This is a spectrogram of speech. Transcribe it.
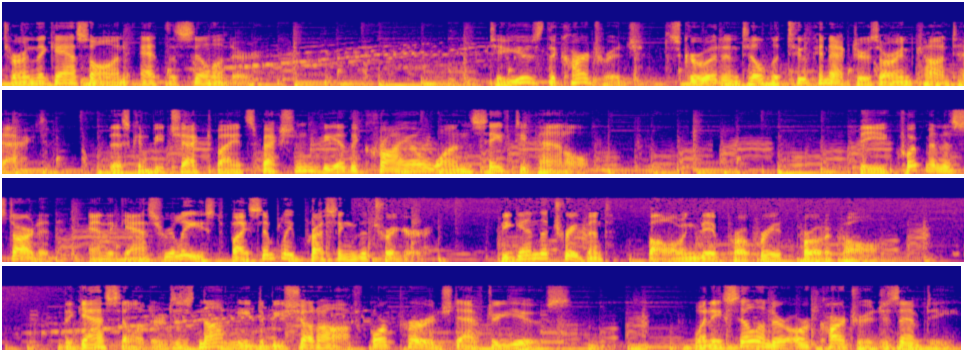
Turn the gas on at the cylinder. To use the cartridge, screw it until the two connectors are in contact. This can be checked by inspection via the Cryo 1 safety panel. The equipment is started and the gas released by simply pressing the trigger. Begin the treatment following the appropriate protocol. The gas cylinder does not need to be shut off or purged after use. When a cylinder or cartridge is empty,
